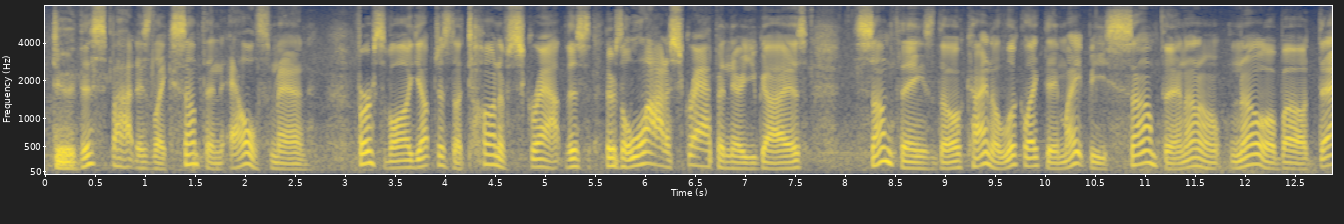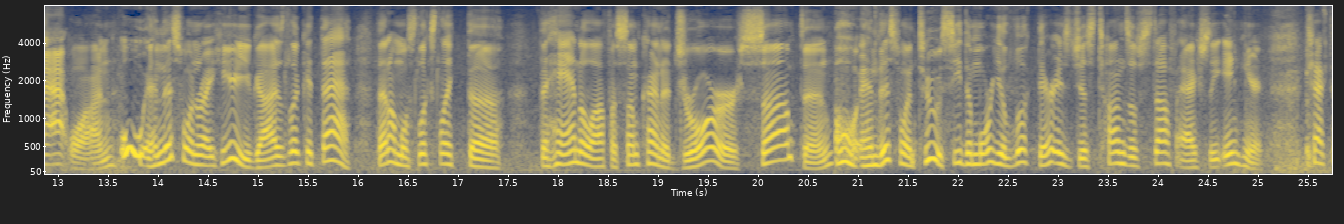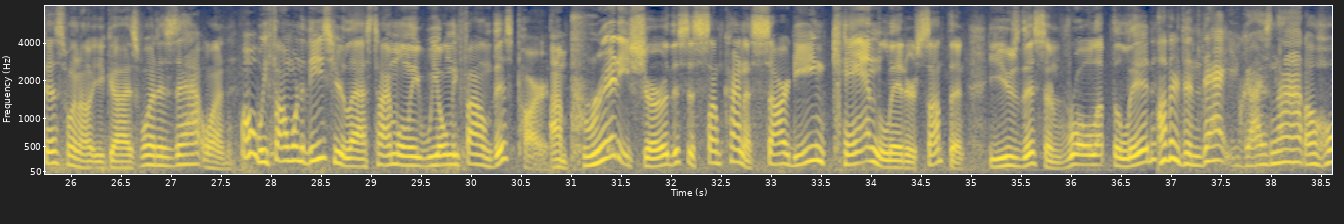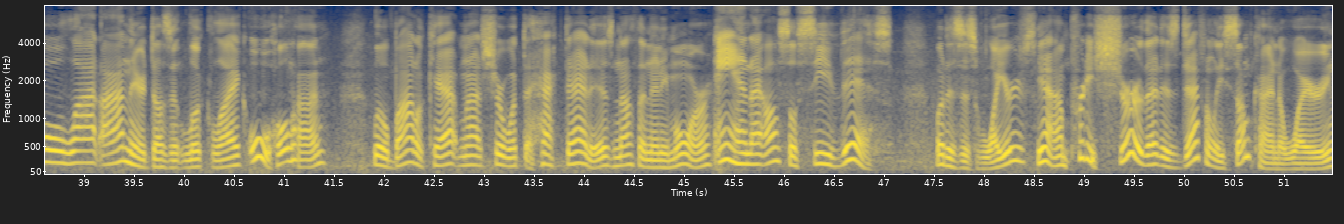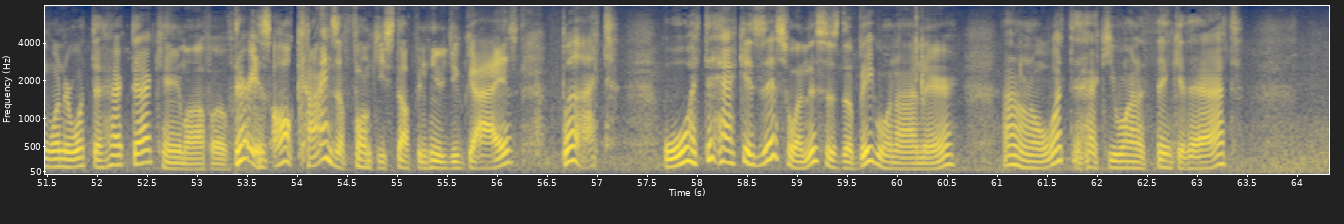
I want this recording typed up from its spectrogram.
Dude, this spot is like something else, man. First of all, yep, just a ton of scrap. This There's a lot of scrap in there, you guys. Some things, though, kind of look like they might be something. I don't know about that one. Oh, and this one right here, you guys, look at that. That almost looks like the the handle off of some kind of drawer or something. Oh, and this one too. See, the more you look, there is just tons of stuff actually in here. Check this one out, you guys. What is that one? Oh, we found one of these here last time, only we only found this part. I'm pretty sure this is some kind of sardine can lid or something. You use this and roll up the lid. Other than that, you guys, not a whole lot on there, doesn't look like. Oh, hold on little bottle cap. I'm not sure what the heck that is. Nothing anymore. And I also see this. What is this, wires? Yeah, I'm pretty sure that is definitely some kind of wiring. Wonder what the heck that came off of. There is all kinds of funky stuff in here, you guys. But what the heck is this one? This is the big one on there. I don't know what the heck you want to think of that.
